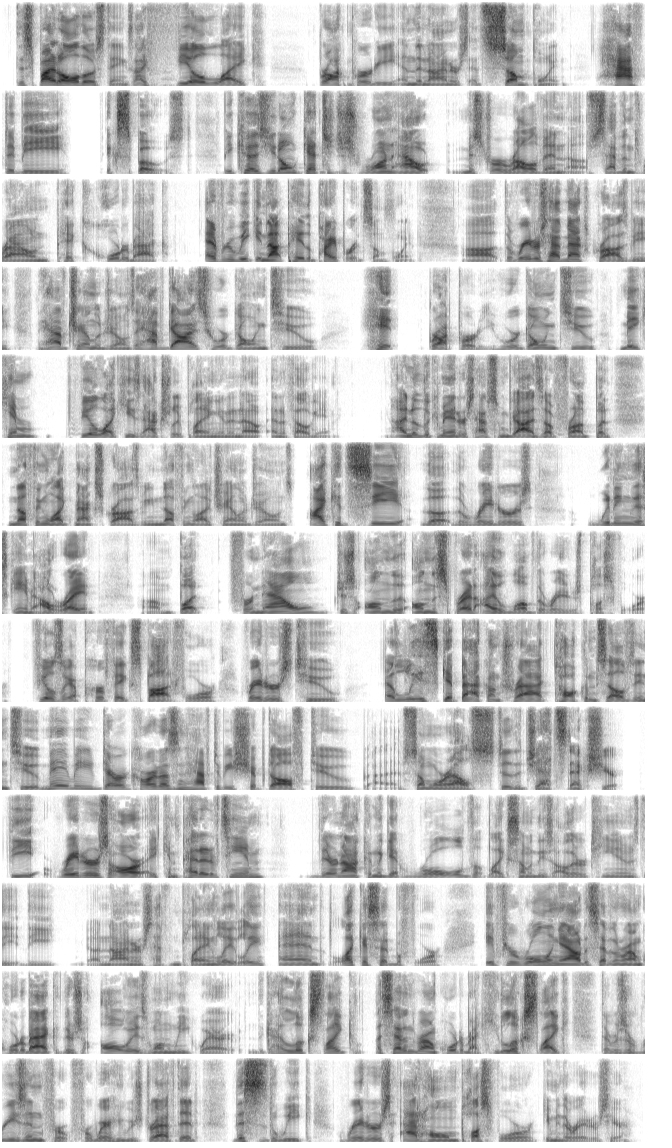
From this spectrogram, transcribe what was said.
Despite all those things, I feel like Brock Purdy and the Niners at some point have to be exposed because you don't get to just run out Mr. Irrelevant, a seventh round pick quarterback every week and not pay the piper at some point. Uh, the Raiders have Maxx Crosby, they have Chandler Jones, they have guys who are going to hit Brock Purdy, who are going to make him feel like he's actually playing in an NFL game. I know the Commanders have some guys up front, but nothing like Maxx Crosby, nothing like Chandler Jones. I could see the the Raiders winning this game outright. Um, but for now, just on the on the spread, I love the Raiders plus four. Feels like a perfect spot for Raiders to at least get back on track, talk themselves into maybe Derek Carr doesn't have to be shipped off to uh, somewhere else to the Jets next year. The Raiders are a competitive team. They're not going to get rolled like some of these other teams. The the Uh, Niners have been playing lately. And like I said before, if you're rolling out a seventh round quarterback, there's always one week where the guy looks like a seventh round quarterback. He looks like there was a reason for, for where he was drafted. This is the week. Raiders at home, plus four. Give me the Raiders here.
